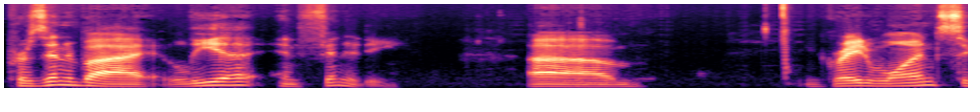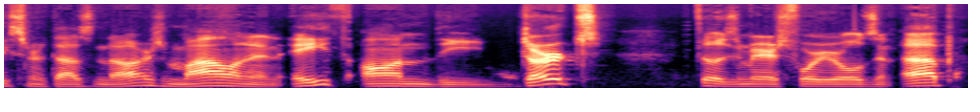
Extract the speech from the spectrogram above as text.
presented by Leah Infiniti. Um, grade one, six hundred thousand dollars, mile and an eighth on the dirt. Fillies and mares, four year olds and up.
